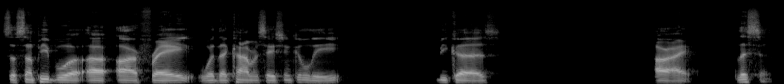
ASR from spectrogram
So some people are, are, are afraid where the conversation could lead because, all right, listen,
